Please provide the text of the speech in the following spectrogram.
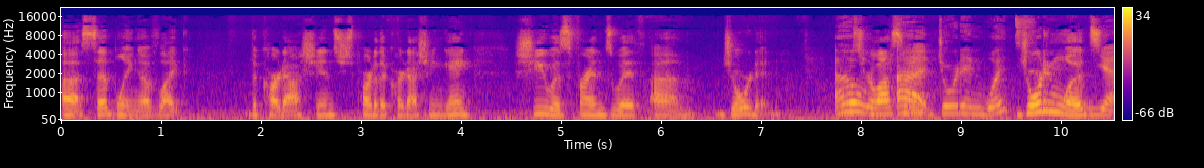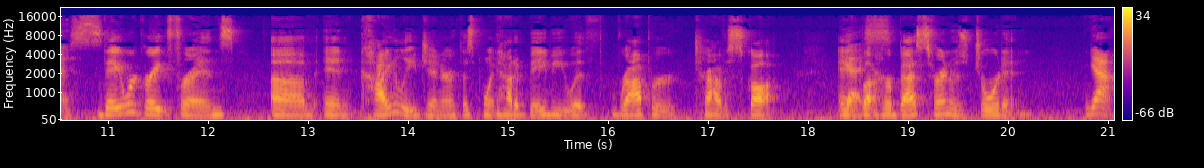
a sibling of like the Kardashians. She's part of the Kardashian gang. She was friends with um, Jordyn. Oh, What's her last uh, name? Jordyn Woods. Jordyn Woods. yes. They were great friends. Um, and Kylie Jenner at this point had a baby with rapper Travis Scott. And, Yes. But her best friend was Jordyn, Yeah.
